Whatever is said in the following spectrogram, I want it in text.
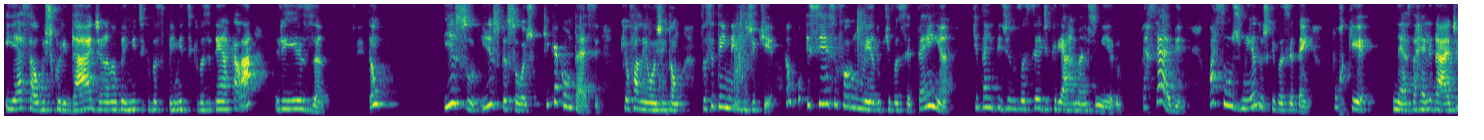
e essa obscuridade ela não permite que você permite que você tenha aquela clareza. Então, isso, isso, pessoas, o que, que acontece? Que eu falei hoje, então, você tem medo de quê? Então, e se esse for um medo que você tenha, que está impedindo você de criar mais dinheiro? Percebe? Quais são os medos que você tem? Porque nessa realidade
